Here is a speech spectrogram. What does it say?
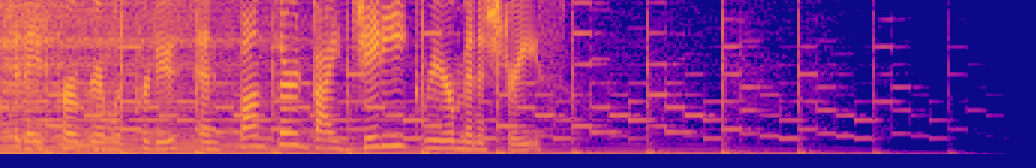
Today's program was produced and sponsored by JD Greear Ministries.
